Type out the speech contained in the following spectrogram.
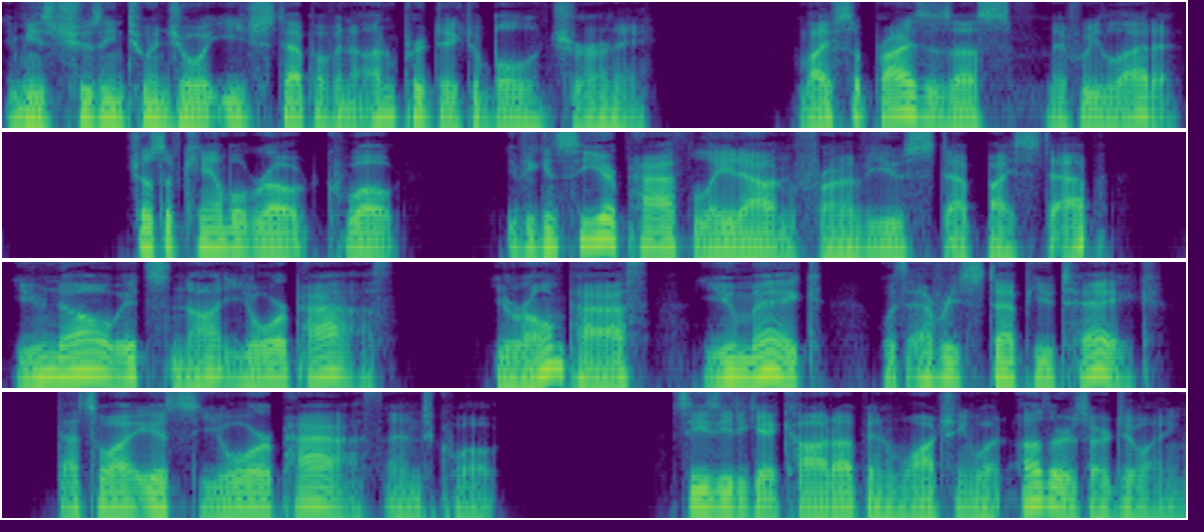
It means choosing to enjoy each step of an unpredictable journey. Life surprises us if we let it. Joseph Campbell wrote, quote, If you can see your path laid out in front of you step by step, you know it's not your path. Your own path you make with every step you take. That's why it's your path, end quote. It's easy to get caught up in watching what others are doing,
